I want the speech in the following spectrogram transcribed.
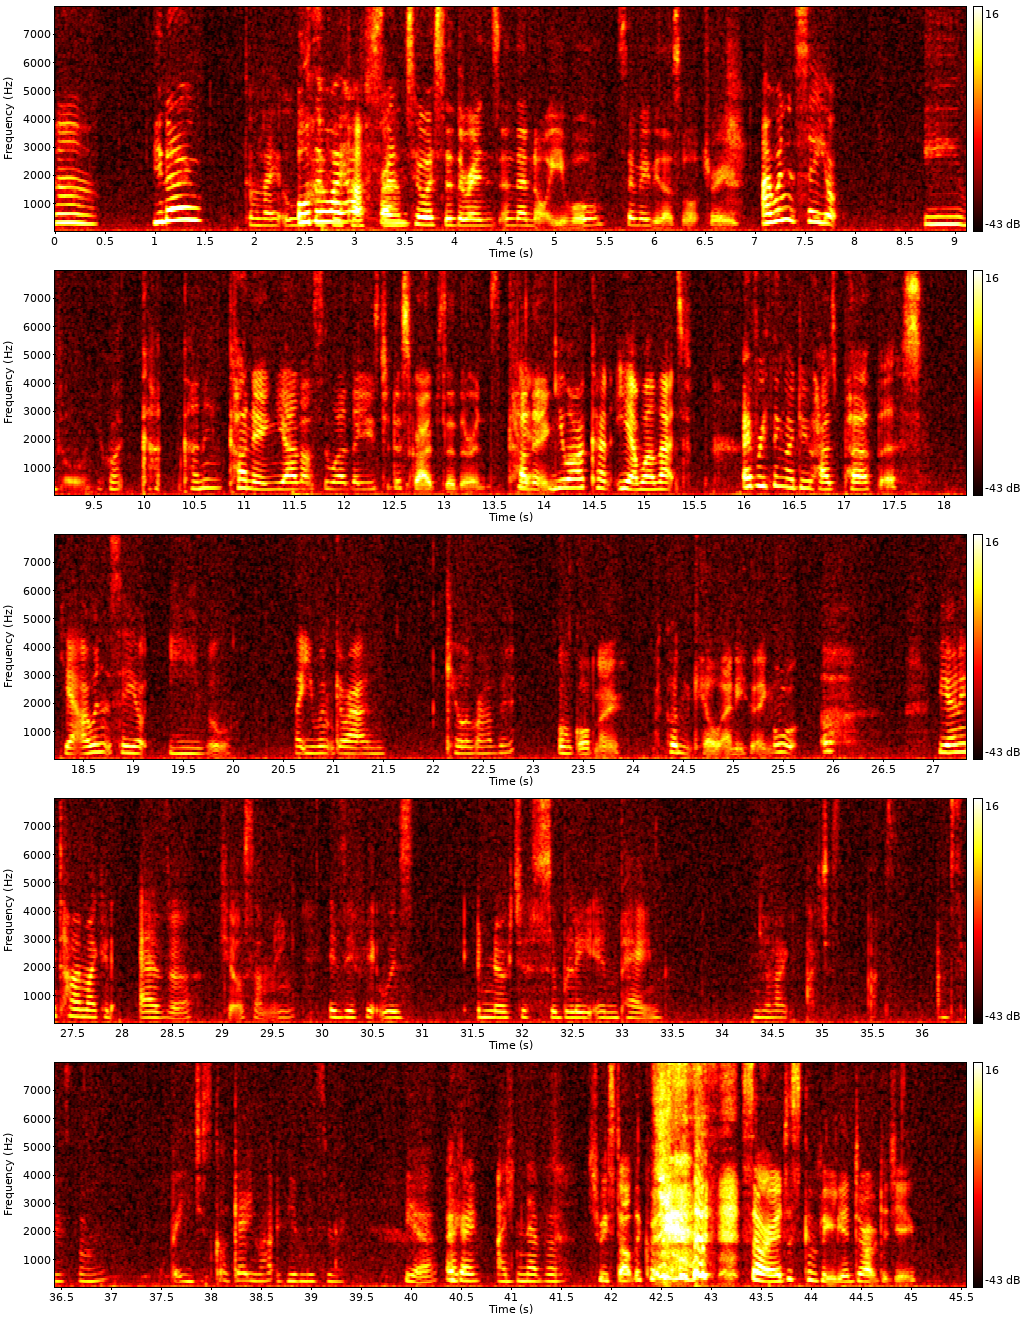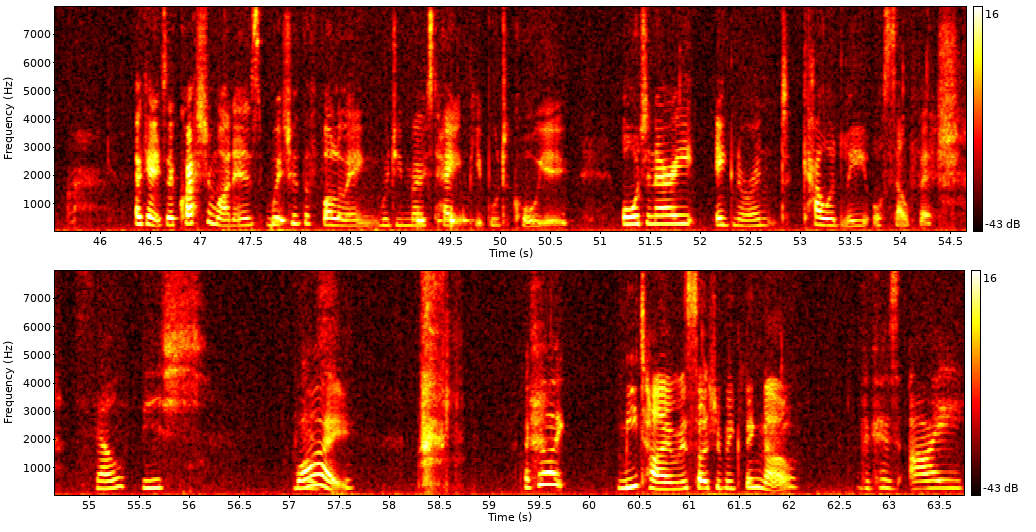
you know? like Although I have friends who are Slytherins and they're not evil, so maybe that's not true. I wouldn't say you're evil. You're quite cu- cunning. Cunning, yeah, that's the word they use to describe Slytherins. Cunning. Yeah, you are cunning. Yeah, well, that's Everything I do has purpose. yeah. I wouldn't say you're evil. Like you wouldn't go out and kill a rabbit. Oh god, no. I couldn't kill anything. Ugh. the only time I could ever kill something is if it was noticeably in pain. And you're like, I just, I'm, I'm so sorry, but you just gotta get you out of your misery. Yeah, okay. I'd never. Should we start the quiz? Yes. Sorry, I just completely interrupted you. Okay, so question one is which of the following would you most hate people to call you? Ordinary, ignorant, cowardly, or selfish? Selfish. Why? I feel like me time is such a big thing now. Because I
